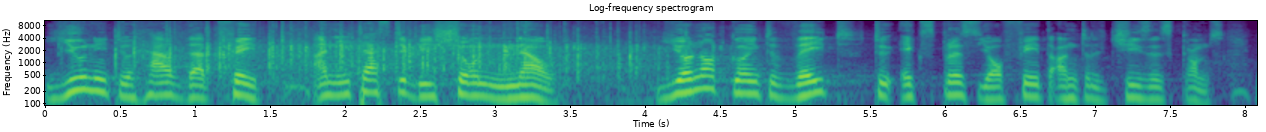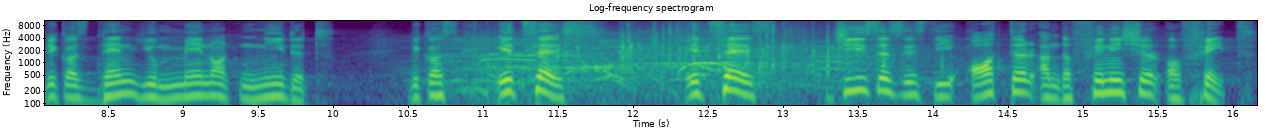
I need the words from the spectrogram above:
you need to have that faith, and it has to be shown now. You're not going to wait to express your faith until Jesus comes, because then you may not need it. Because it says, it says, Jesus is the author and the finisher of faith.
